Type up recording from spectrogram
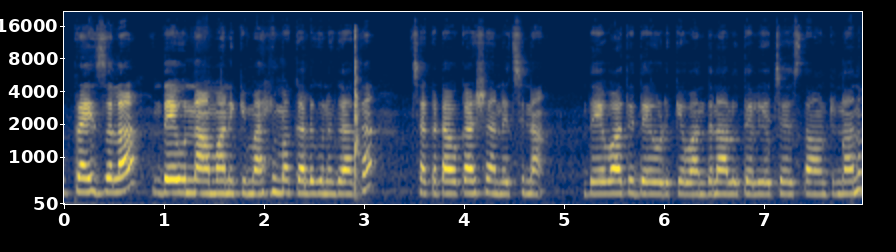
ప్రైజ్లా దేవుని నామానికి మహిమ కలుగును గాక చక్కటి అవకాశాన్ని ఇచ్చిన దేవాతి దేవుడికి వందనాలు తెలియచేస్తూ ఉంటున్నాను.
